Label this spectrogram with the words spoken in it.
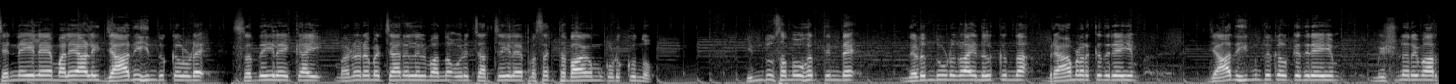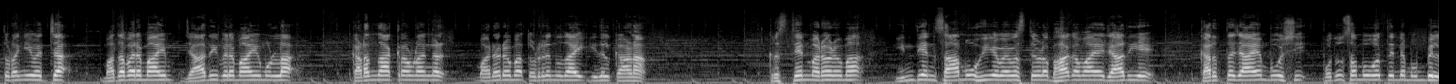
ചെന്നൈയിലെ മലയാളി ജാതി ഹിന്ദുക്കളുടെ ശ്രദ്ധയിലേക്കായി മനോരമ ചാനലിൽ വന്ന ഒരു ചർച്ചയിലെ പ്രസക്ത ഭാഗം കൊടുക്കുന്നു. ഹിന്ദു സമൂഹത്തിന്റെ നെടുന്തൂണുകളായി നിൽക്കുന്ന ബ്രാഹ്മണർക്കെതിരെയും ജാതി ഹിന്ദുക്കൾക്കെതിരെയും മിഷണറിമാർ തുടങ്ങിവെച്ച മതപരമായും ജാതിപരമായുമുള്ള കടന്നാക്രമണങ്ങൾ മനോരമ തുടരുന്നതായി ഇതിൽ കാണാം. ക്രിസ്ത്യൻ മനോരമ ഇന്ത്യൻ സാമൂഹിക വ്യവസ്ഥയുടെ ഭാഗമായ ജാതിയെ കറുത്ത ചായം പൂശി പൊതുസമൂഹത്തിന്റെ മുമ്പിൽ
